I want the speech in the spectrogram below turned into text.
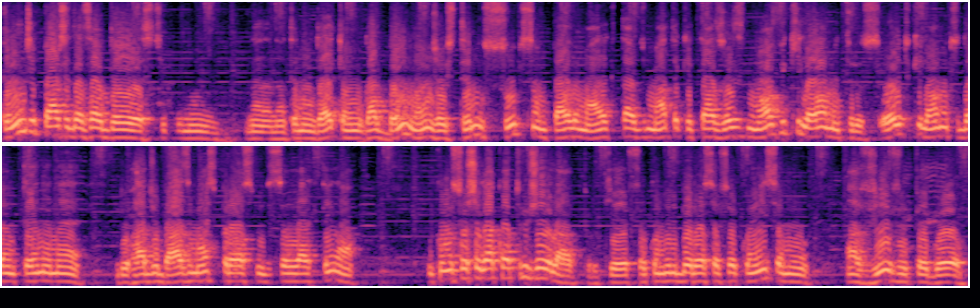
grande parte das aldeias, tipo no, na, na que é um lugar bem longe, é o extremo sul de São Paulo, uma área que está de mata que está às vezes 9 quilômetros, 8 quilômetros da antena né, do rádio base mais próximo do celular que tem lá. E começou a chegar 4G lá, porque foi quando liberou essa frequência, no, a Vivo pegou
